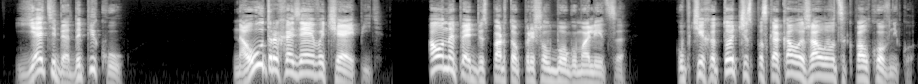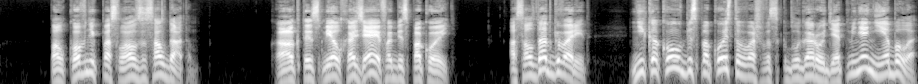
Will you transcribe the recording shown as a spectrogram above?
— «я тебя допеку». На утро хозяева чай пить. А он опять без порток пришел Богу молиться. Купчиха тотчас поскакала жаловаться к полковнику. Полковник послал за солдатом. «Как ты смел хозяев обеспокоить?» А солдат говорит, «Никакого беспокойства, ваше высокоблагородие, от меня не было.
